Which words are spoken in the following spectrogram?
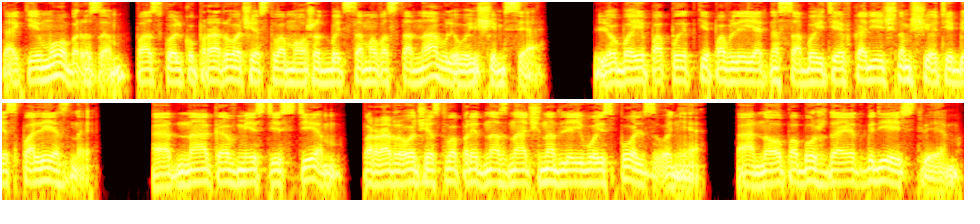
Таким образом, поскольку пророчество может быть самовосстанавливающимся, любые попытки повлиять на события в конечном счете бесполезны. Однако вместе с тем, пророчество предназначено для его использования, Оно побуждает к действиям.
